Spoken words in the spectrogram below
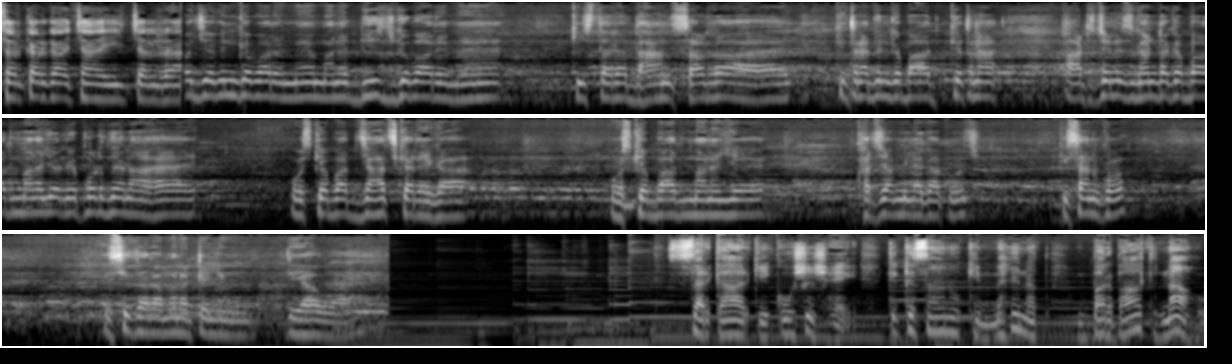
सरकार का अच्छा ही चल रहा है। ज़मीन के बारे में, माने बीज के बारे में, किस तरह धान सड़ रहा है, कितना दिन के बाद, कितना, आठ चालीस घंटा के बाद मैनेजर रिपोर्ट देना है, उसके बाद जाँच करेगा। उसके बाद माने ये खर्चा मिलेगा कुछ किसान को। इसी तरह मैंने ट्रेनिंग दिया हुआ है। सरकार की कोशिश है कि किसानों की मेहनत बर्बाद ना हो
